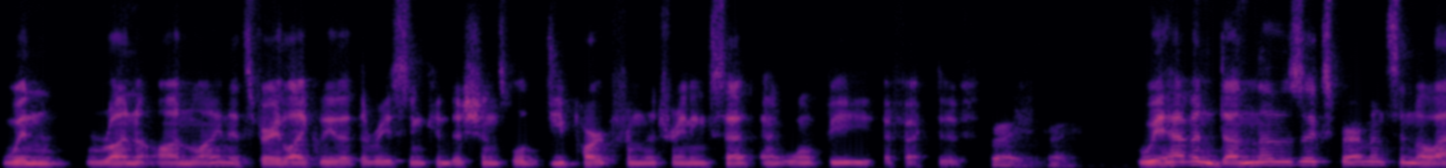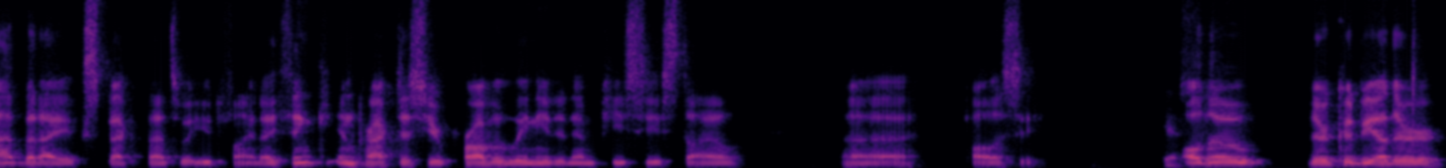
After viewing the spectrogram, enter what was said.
when run online, it's very likely that the racing conditions will depart from the training set and it won't be effective. Right, right. We haven't done those experiments in the lab, but I expect that's what you'd find. I think in practice, you probably need an MPC style uh, policy. Yes. Although there could be other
